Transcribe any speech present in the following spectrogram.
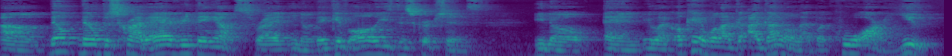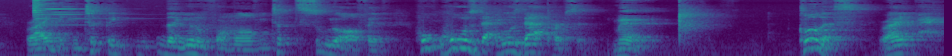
Um, they'll they'll describe everything else, right? You know, they give all these descriptions, you know, and you're like, okay, well, I got, I got all that, but who are you, right? If you took the the uniform off, you took the suit off, and who who's that? Who's that person? Man, clueless, right?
